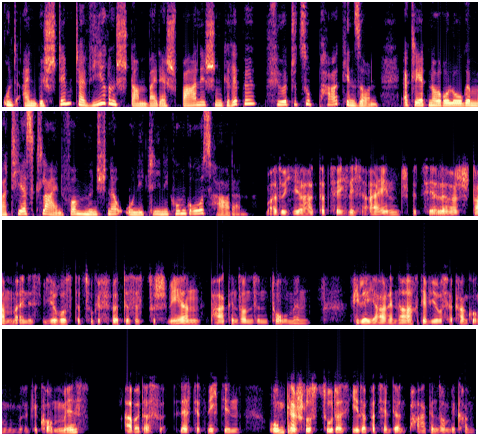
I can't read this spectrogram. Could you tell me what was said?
Und ein bestimmter Virenstamm bei der spanischen Grippe führte zu Parkinson, erklärt Neurologe Matthias Klein vom Münchner Uniklinikum Großhadern. Also hier hat tatsächlich ein spezieller Stamm eines Virus dazu geführt, dass es zu schweren Parkinson-Symptomen viele Jahre nach der Viruserkrankung gekommen ist. Aber das lässt jetzt nicht den Umkehrschluss zu, dass jeder Patient, der ein Parkinson bekommt,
